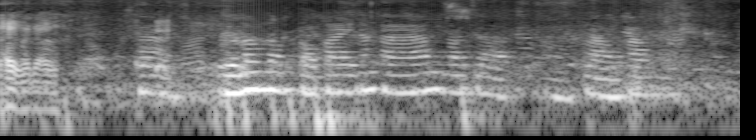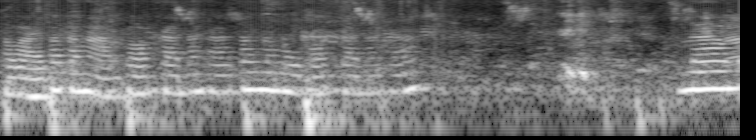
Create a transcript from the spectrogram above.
ดังก็ดังเดี๋ยวลำดับต่อไปนะคะ เราจะกล่าวคำถวายพระทหารพร้อมกันนะคะ ตั้งนโมพร้อมกันนะคะนโม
